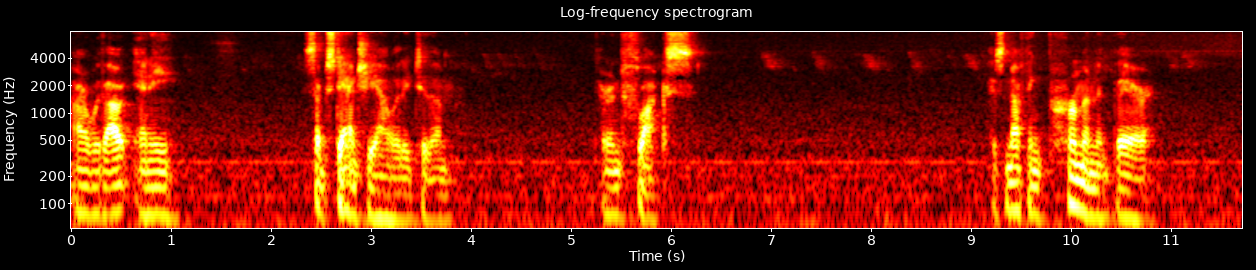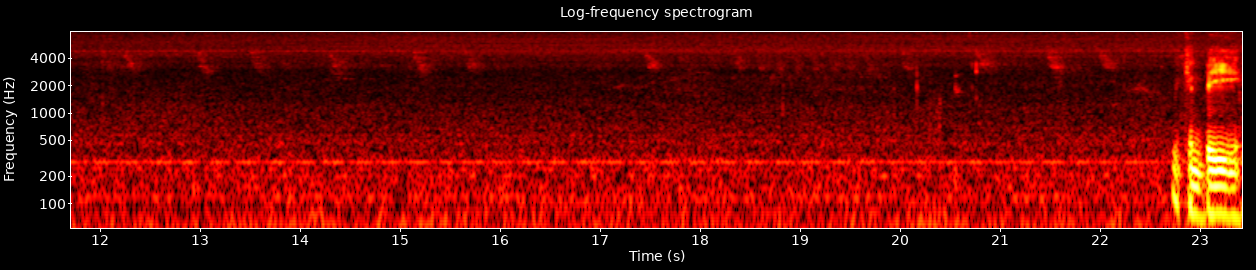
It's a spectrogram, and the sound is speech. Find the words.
are without any substantiality to them. They're in flux. There's nothing permanent there. We can be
